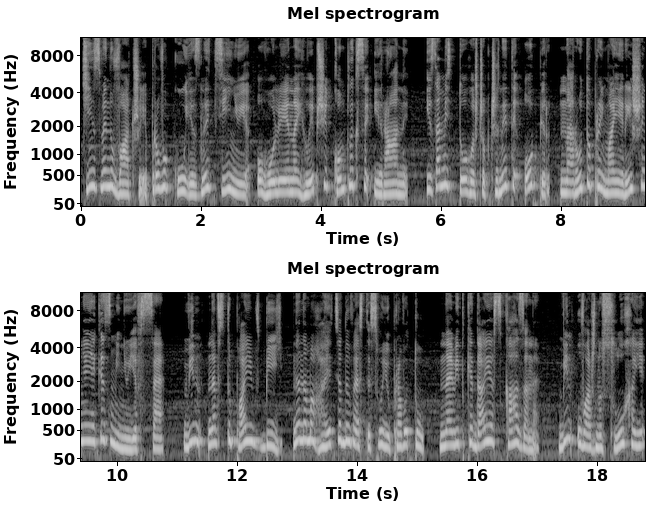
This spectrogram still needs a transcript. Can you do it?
Тінь звинувачує, провокує, знецінює, оголює найглибші комплекси і рани. І замість того, щоб чинити опір, Наруто приймає рішення, яке змінює все. Він не вступає в бій, не намагається довести свою правоту, не відкидає сказане. Він уважно слухає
